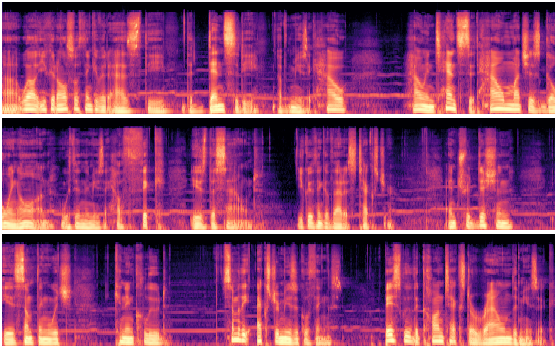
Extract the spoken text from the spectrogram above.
Uh, well, you could also think of it as the the density of the music. How how intense is it? How much is going on within the music? How thick is the sound? You could think of that as texture. And tradition is something which can include some of the extra musical things. Basically, the context around the music.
